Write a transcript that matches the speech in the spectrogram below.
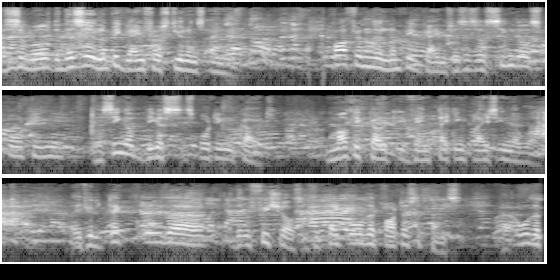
this is a world. This is an Olympic game for students only. Apart from the Olympic Games, this is a single sporting, the single biggest sporting code, multi-code event taking place in the world. If you take all the, the officials, if you take all the participants, uh, all the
